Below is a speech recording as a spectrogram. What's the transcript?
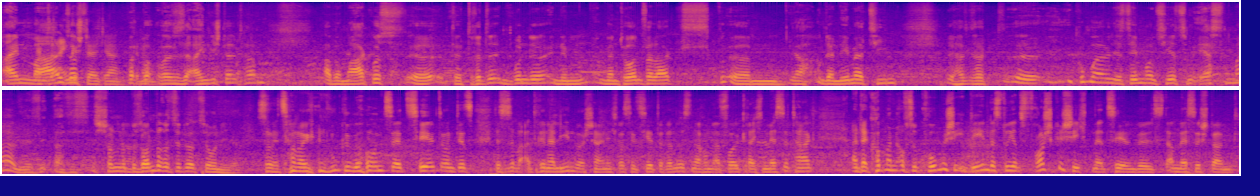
einmal. Haben sie eingestellt, ja. Genau. Weil wir sie eingestellt haben. Aber Markus, äh, der Dritte im Bunde in dem Mentorenverlag ähm, ja, hat gesagt, äh, guck mal, jetzt sehen wir uns hier zum ersten Mal. Also das ist schon eine besondere Situation hier. So, jetzt haben wir genug über uns erzählt und jetzt, das ist aber Adrenalin wahrscheinlich, was jetzt hier drin ist nach einem erfolgreichen Messetag. Und da kommt man auf so komische Ideen, dass du jetzt Froschgeschichten erzählen willst am Messestand.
